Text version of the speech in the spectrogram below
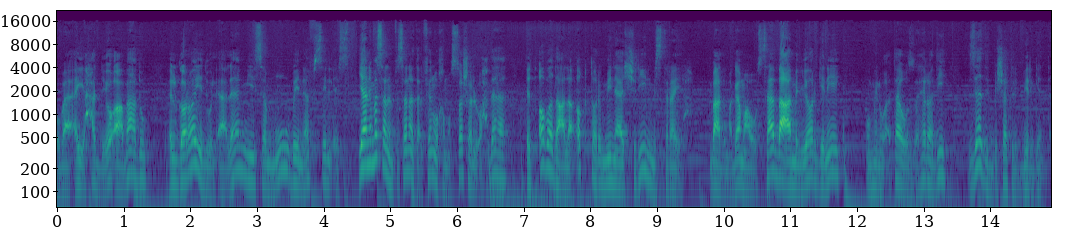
وبقى أي حد يقع بعده الجرايد والإعلام يسموه بنفس الاسم. يعني مثلا في سنة 2015 لوحدها اتقبض على أكتر من 20 مستريح. بعد ما جمعوا 7 مليار جنيه ومن وقتها والظاهرة دي زادت بشكل كبير جدا.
